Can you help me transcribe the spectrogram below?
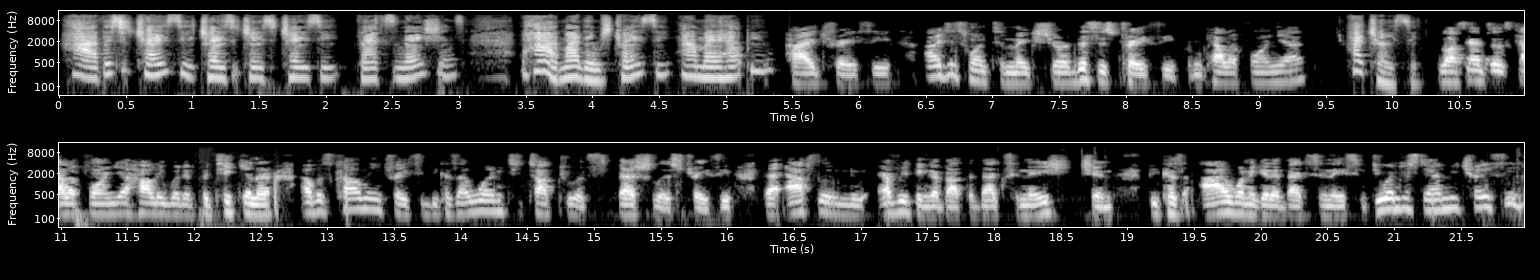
Hi, this is Tracy. Tracy Tracy Tracy Vaccinations. Hi, my name's Tracy. How may I help you? Hi, Tracy. I just want to make sure this is Tracy from California. Hi, Tracy. Los Angeles, California, Hollywood in particular. I was calling Tracy because I wanted to talk to a specialist, Tracy, that absolutely knew everything about the vaccination because I want to get a vaccination. Do you understand me, Tracy?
